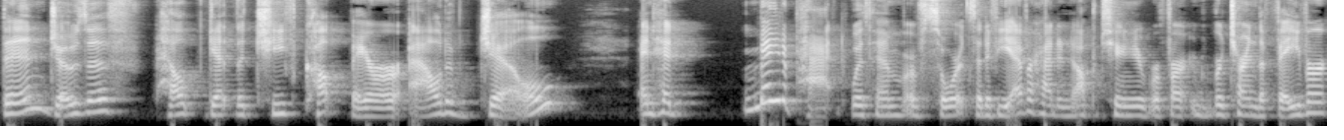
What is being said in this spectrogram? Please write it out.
Then Joseph helped get the chief cupbearer out of jail and had made a pact with him of sorts that if he ever had an opportunity to refer, return the favor,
